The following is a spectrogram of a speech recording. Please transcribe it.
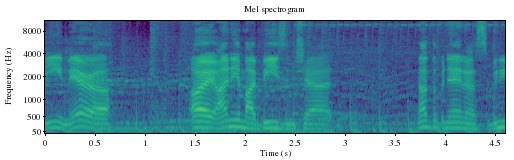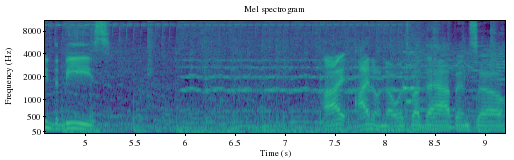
Beam era. All right, I need my bees in chat. Not the bananas. We need the bees. I I don't know what's about to happen, so.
